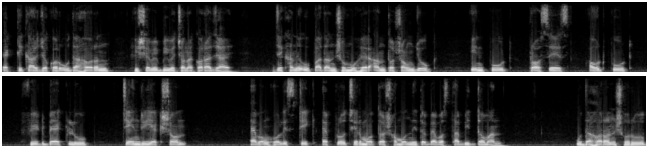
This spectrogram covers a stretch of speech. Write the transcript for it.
একটি কার্যকর উদাহরণ হিসেবে বিবেচনা করা যায়, যেখানে উপাদানসমূহের আন্তঃসংযোগ input process output feedback loop chain reaction এবং হোলিস্টিক অ্যাপ্রোচের মতো সমন্বিত ব্যবস্থা বিদ্যমান। উদাহরণস্বরূপ,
